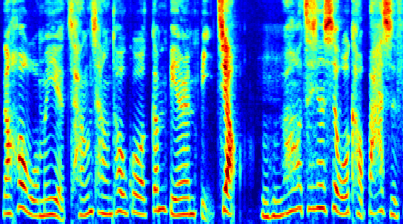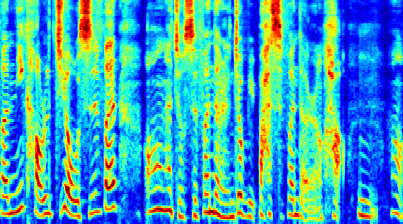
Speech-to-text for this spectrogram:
然后我们也常常透过跟别人比较，嗯哼，然后这件事我考八十分，你考了九十分，哦，那九十分的人就比八十分的人好，嗯，哦，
